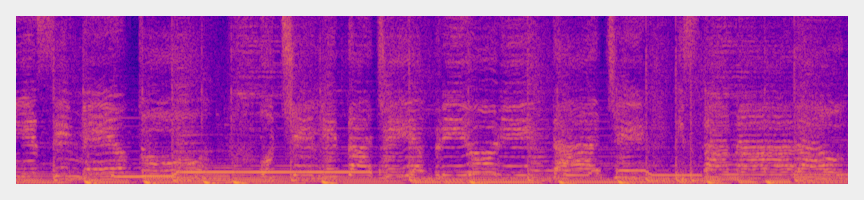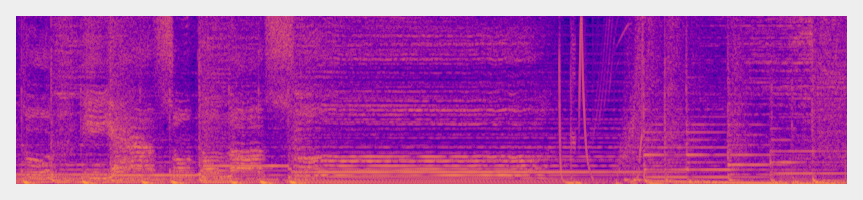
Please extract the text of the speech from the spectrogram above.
conhecimento. Utilidade é prioridade. Está na Arauto e é assunto nosso.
